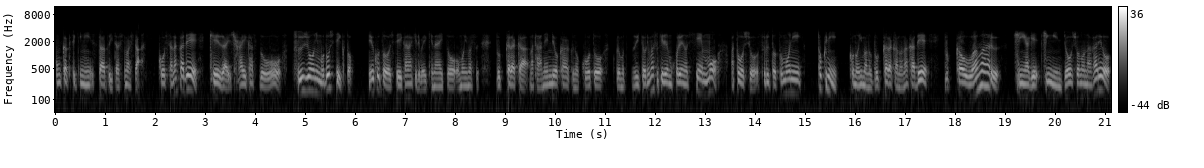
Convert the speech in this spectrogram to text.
本格的にスタートいたしました。こうした中で経済、社会活動を通常に戻していくということをしていかなければいけないと思います物価高また燃料価格の高騰これも続いておりますけれどもこれの支援も後押しをするとともに特にこの今の物価高の中で物価を上回る賃上げ賃金上昇の流れを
